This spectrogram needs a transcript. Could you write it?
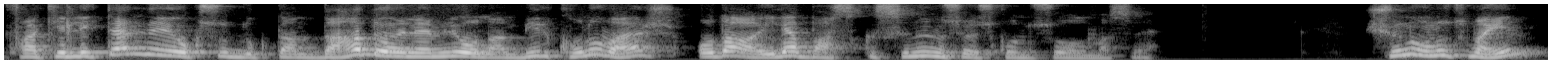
Fakirlikten ve yoksulluktan daha da önemli olan bir konu var. O da aile baskısının söz konusu olması. Şunu unutmayın.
